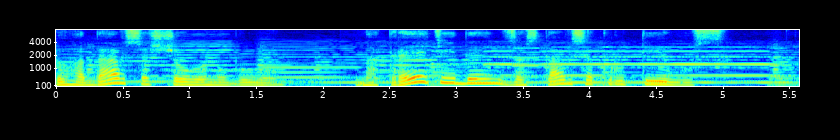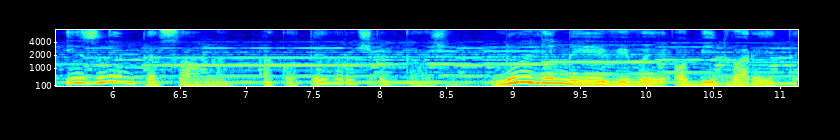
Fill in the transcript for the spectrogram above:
догадався, що воно було. На третій день зостався крутивус. І з ним те саме, а Котигорошко й каже Ну й ліниві ви обід варити.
